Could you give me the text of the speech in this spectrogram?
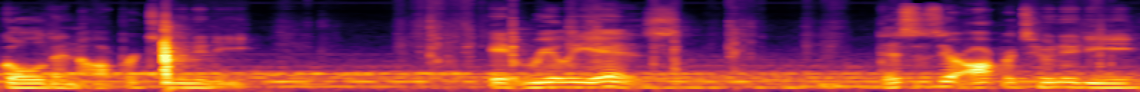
golden opportunity. It really is. This is your opportunity.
